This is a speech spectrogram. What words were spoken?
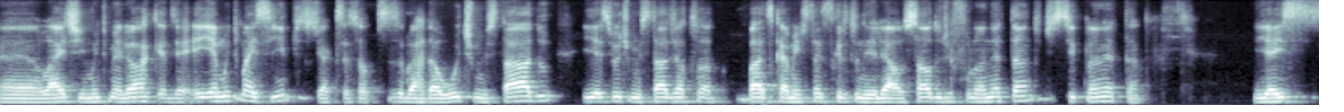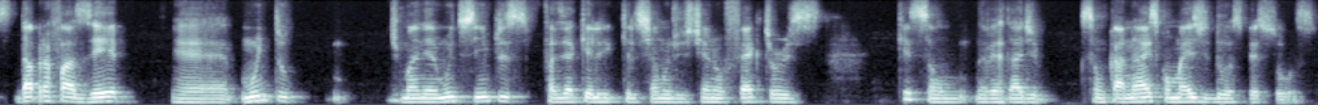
é, Light muito melhor, quer dizer, e é muito mais simples, já que você só precisa guardar o último estado, e esse último estado já tá, basicamente está escrito nele, ah, o saldo de fulano é tanto, de ciclano é tanto. E aí dá para fazer é, muito, de maneira muito simples, fazer aquele que eles chamam de channel factories, que são, na verdade, são canais com mais de duas pessoas.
